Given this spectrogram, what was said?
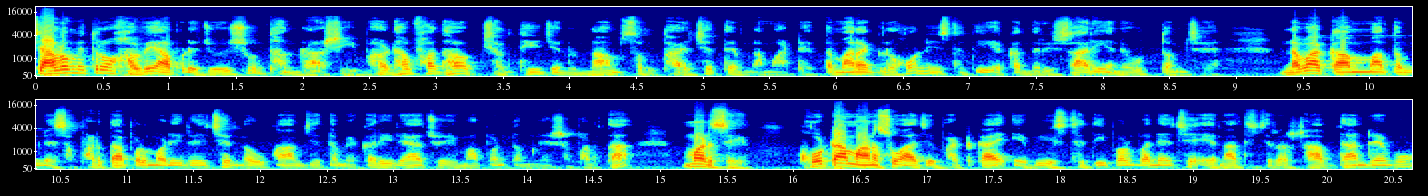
ચાલો મિત્રો, હવે આપણે જોઈશું ધનરાશિ. ભડફધ અક્ષરથી જેનું નામ શરૂ થાય છે તેમના માટે. તમારા ગ્રહોની સ્થિતિ એકંદરે સારી અને ઉત્તમ છે. નવા કામમાં તમને સફળતા પણ મળી રહી છે. નવું કામ જે તમે કરી રહ્યા છો એમાં પણ તમને સફળતા મળશે. ખોટા માણસો આજે ભટકાય એવી સ્થિતિ પણ બને છે. એનાથી જરા સાવધાન રહેવું,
